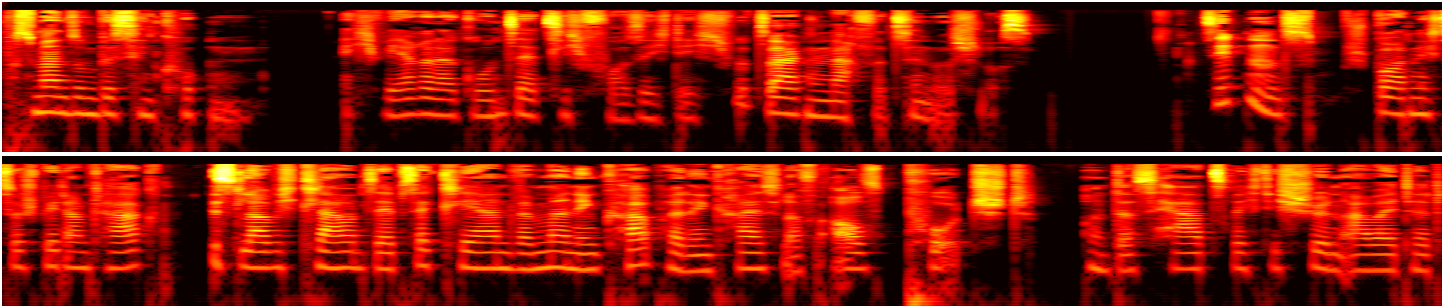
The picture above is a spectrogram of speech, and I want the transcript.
Muss man so ein bisschen gucken. Ich wäre da grundsätzlich vorsichtig. Ich würde sagen, nach 14 Uhr ist Schluss. Siebtens, Sport nicht so spät am Tag. Ist, glaube ich, klar und selbsterklärend, wenn man den Körper, den Kreislauf aufputscht und das Herz richtig schön arbeitet,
